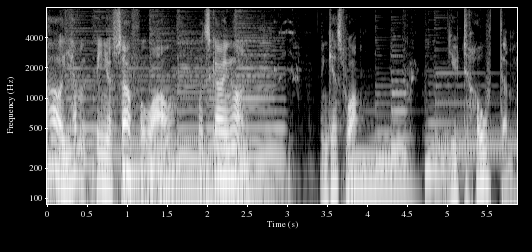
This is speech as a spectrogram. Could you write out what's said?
oh, you haven't been yourself for a while, what's going on? And guess what? You told them.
